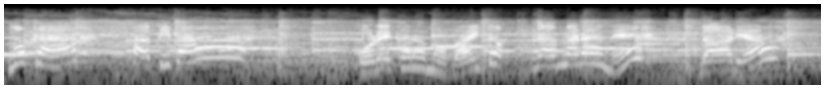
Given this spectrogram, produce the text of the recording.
モカハピバー。これからもバイト頑張ろうね。どりゃ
